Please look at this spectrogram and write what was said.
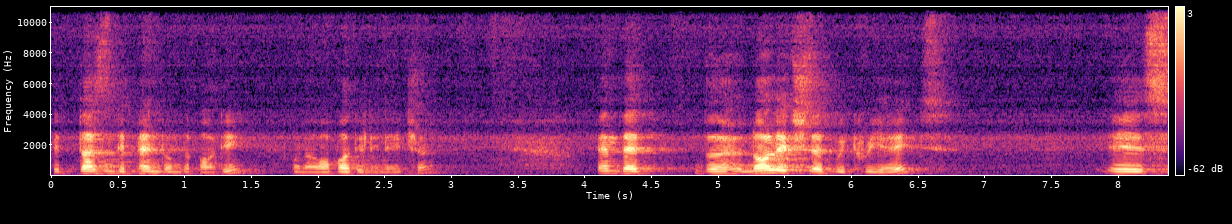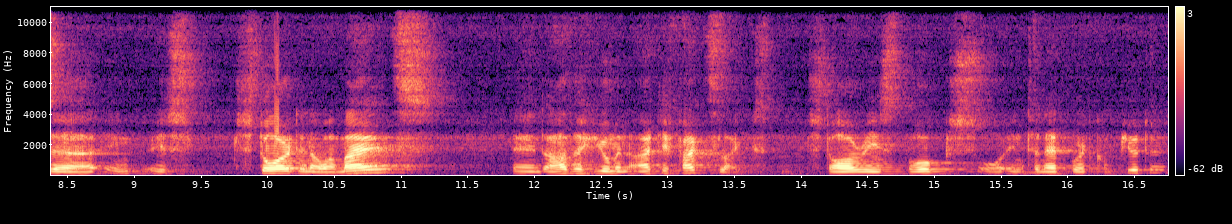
it doesn't depend on the body, on our bodily nature, and that the knowledge that we create is, uh, in, is stored in our minds and other human artifacts like stories, books, or inter-network computers.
